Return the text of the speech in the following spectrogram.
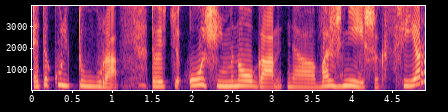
это культура. То есть очень много э, важнейших сфер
